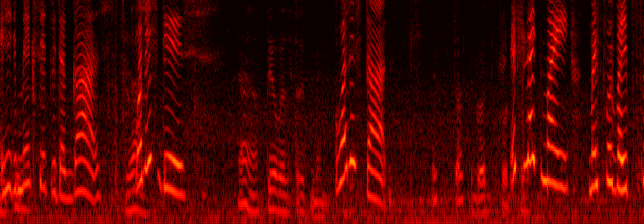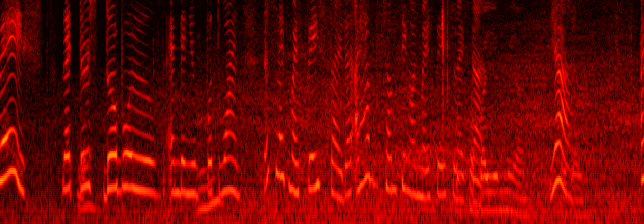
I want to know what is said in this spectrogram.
And He mix it with the gas. Yeah. What is this? Yeah, fuel treatment. What is that? It's that's good. Put It's it- like my my for my face. Like there's double and then you put Mhm. one. That's like my face tie. I have something on my face like that. Sabayin mo yan. Yeah, Sabay. I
